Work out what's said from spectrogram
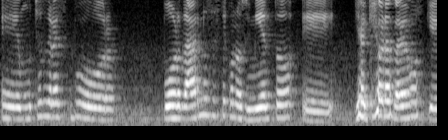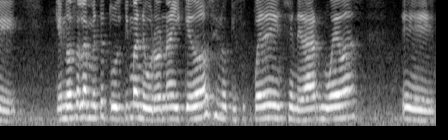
eh, muchas gracias por, por darnos este conocimiento, eh, ya que ahora sabemos que, que no solamente tu última neurona ahí quedó, sino que se pueden generar nuevas. Eh,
